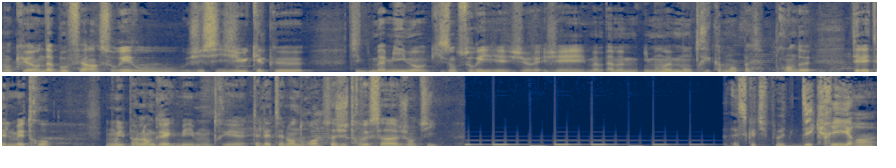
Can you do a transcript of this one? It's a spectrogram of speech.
Donc on a beau faire un sourire ou j'ai eu quelques petites mamies qui ont souri ils m'ont même montré comment prendre tel et tel métro. Bon, ils parlent en grec, mais ils montraient tel et tel endroit. Ça, j'ai trouvé ça gentil. Est-ce que tu peux décrire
